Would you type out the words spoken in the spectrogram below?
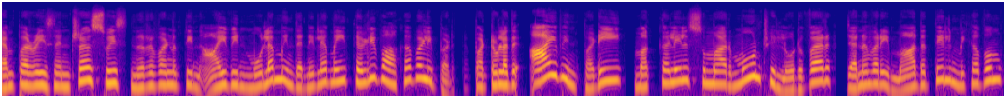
கெம்பரிஸ் என்ற சுவிஸ் நிறுவனத்தின் ஆய்வின் மூலம் இந்த நிலைமை தெளிவாக வெளிப்படுத்தப்பட்டுள்ளது. ஆய்வின்படி மக்களில் சுமார் மூன்றில் ஒருவர் ஜனவரி மாதத்தில் மிகவும்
